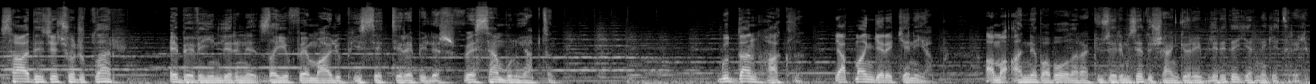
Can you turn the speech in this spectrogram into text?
Sadece çocuklar ebeveynlerini zayıf ve mağlup hissettirebilir ve sen bunu yaptın. Guddan haklı. Yapman gerekeni yap. Ama anne baba olarak üzerimize düşen görevleri de yerine getirelim.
